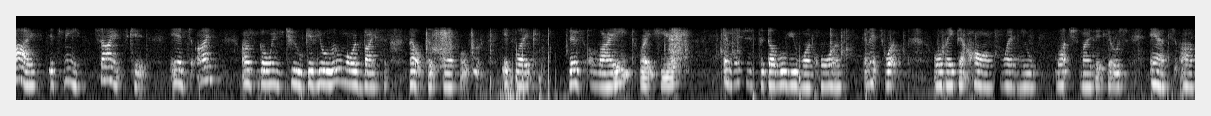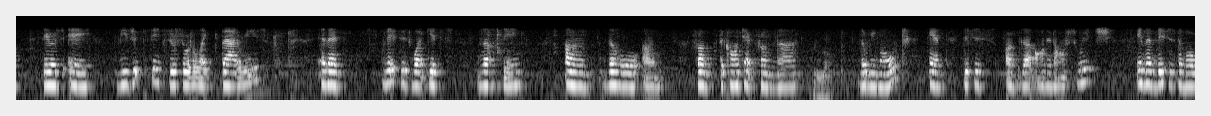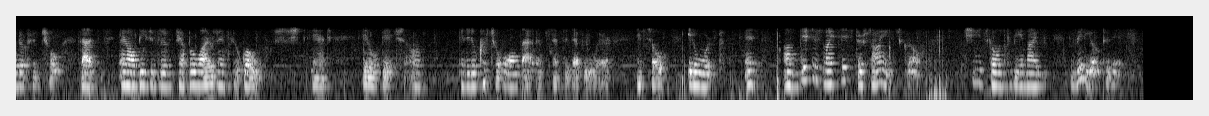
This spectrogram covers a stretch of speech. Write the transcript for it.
Hi, it's me, Science Kid, and I'm, I'm going to give you a little more advice about the Snap Rover. It's like, there's a light right here, and this is the W1 horn, and it's what will make that honk when you watch my videos, and um, there's a, these things are sort of like batteries, and then this is what gets the thing, um, the whole, um, from the contact from the remote. the remote, and this is um, the on and off switch, and then this is the motor control that, and all these are the jumper wires, and it'll go, and it'll get, um, and it'll control all that and send it everywhere and so it'll work. And um, this is my sister, Science Girl. She's going to be in my video today.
